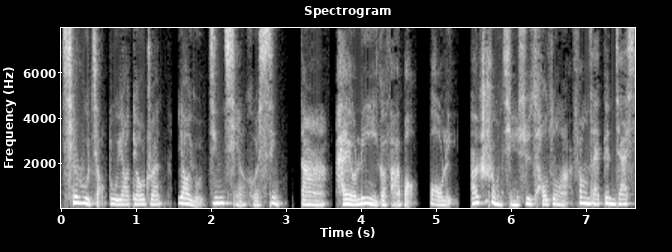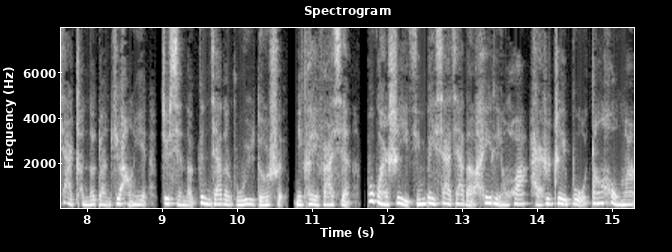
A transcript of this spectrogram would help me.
切入角度要刁钻，要有金钱和性，当然还有另一个法宝——暴力。而这种情绪操纵啊，放在更加下沉的短剧行业，就显得更加的如鱼得水。你可以发现，不管是已经被下架的《黑莲花》，还是这部《当后妈》，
